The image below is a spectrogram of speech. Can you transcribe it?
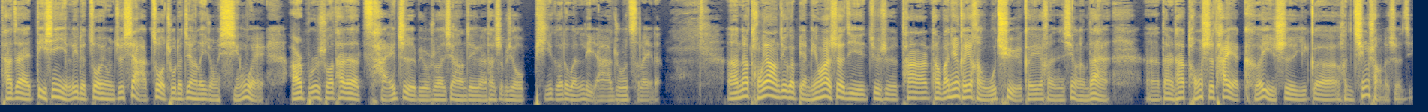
它在地心引力的作用之下做出的这样的一种行为，而不是说它的材质，比如说像这个它是不是有皮革的纹理啊，诸如此类的。呃，那同样，这个扁平化设计就是它，它完全可以很无趣，可以很性冷淡，呃，但是它同时它也可以是一个很清爽的设计。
